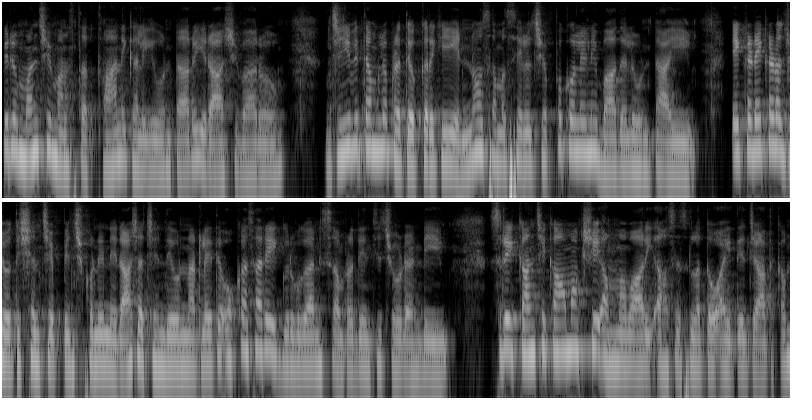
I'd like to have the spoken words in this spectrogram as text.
వీరు మంచి మనస్తత్వాన్ని కలిగి ఉంటారు ఈ రాశివారు. జీవితంలో ప్రతి ఒక్కరికి ఎన్నో సమస్యలు చెప్పుకోలేని బాధలు ఉంటాయి. ఎక్కడెక్కడ జ్యోతిష్యం చెప్పించుకొని నిరాశ చెంది ఉన్నట్లయితే ఒక్కసారి ఈ గురువుగారిని సంప్రదించి చూడండి. శ్రీ కంచి కామాక్షి అమ్మవారి ఆశీస్సులతో అయితే జాతకం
